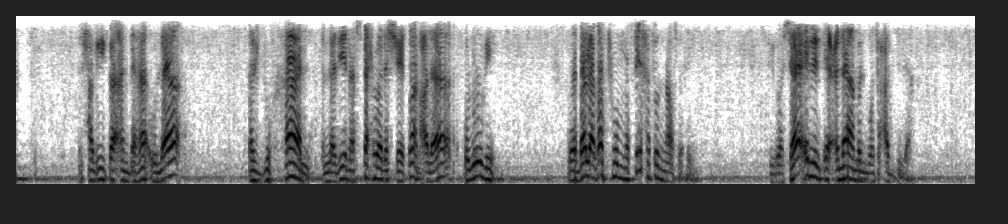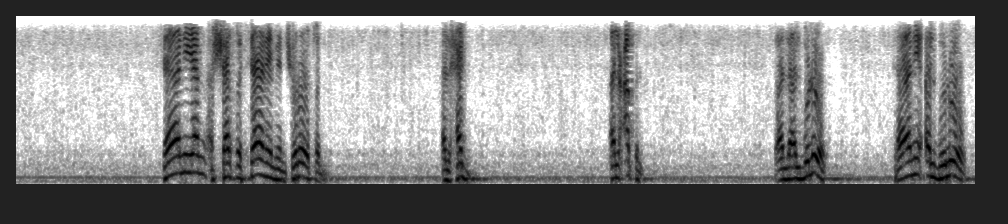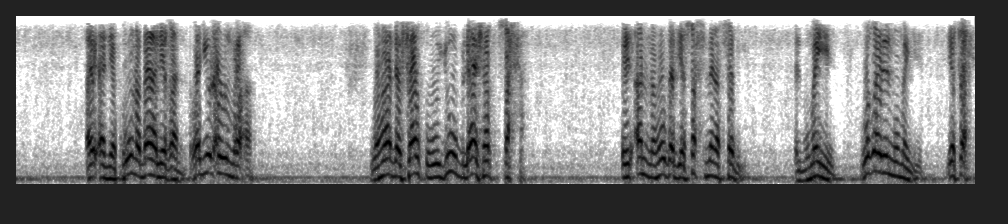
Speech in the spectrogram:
الحقيقة عند هؤلاء الجهال الذين استحوذ الشيطان على قلوبهم وبلغتهم نصيحة الناصحين في وسائل الإعلام المتعددة. ثانيا الشرط الثاني من شروط الحج العقل البلوغ. ثاني البلوغ أي أن يكون بالغا رجل أو امرأة. وهذا شرط وجوب لا شرط صحة. إذ أنه قد يصح من الصبي المميز وغير المميز يصح.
